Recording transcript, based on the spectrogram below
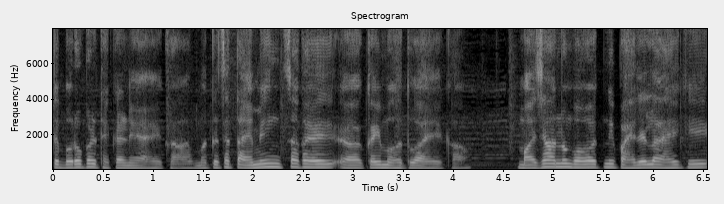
ते बरोबर ठिकाणी आहे का? मग त्याचं टायमिंगचं काय काही महत्त्व आहे का? माझ्या अनुभवात मी पाहिलेलं आहे की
